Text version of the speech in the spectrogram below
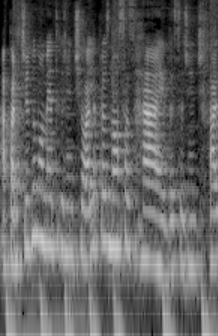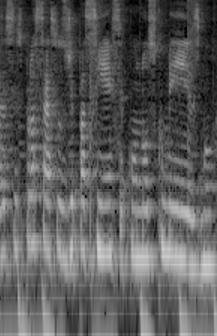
A partir do momento que a gente olha para as nossas raivas, a gente faz esses processos de paciência conosco mesmo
